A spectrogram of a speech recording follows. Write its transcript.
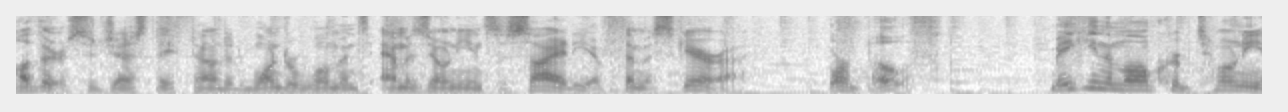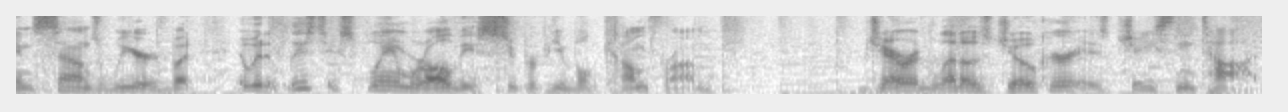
Others suggest they founded Wonder Woman's Amazonian Society of Themyscira, or both. Making them all Kryptonians sounds weird, but it would at least explain where all these super people come from. Jared Leto's Joker is Jason Todd.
